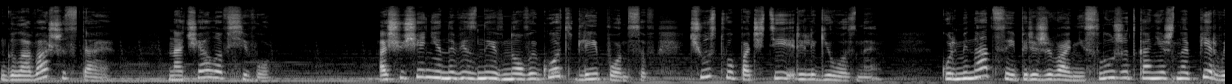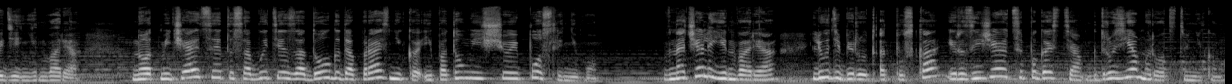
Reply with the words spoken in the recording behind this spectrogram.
Глава 6. Начало всего. Ощущение новизны в Новый год для японцев – чувство почти религиозное. Кульминацией переживаний служит, конечно, первый день января, но отмечается это событие задолго до праздника и потом еще и после него. В начале января люди берут отпуска и разъезжаются по гостям, к друзьям и родственникам.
